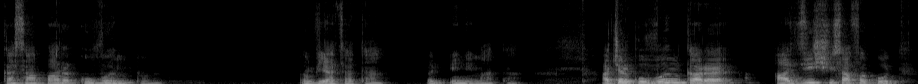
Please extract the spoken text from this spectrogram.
ca să apară cuvântul în viața ta, în inima ta. Acel cuvânt care a zis și s-a făcut.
